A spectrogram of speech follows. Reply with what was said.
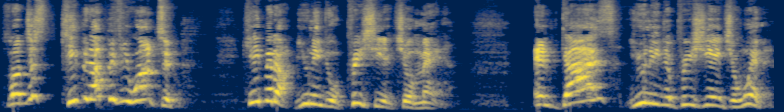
So just keep it up if you want to. Keep it up. You need to appreciate your man. And guys, you need to appreciate your women.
